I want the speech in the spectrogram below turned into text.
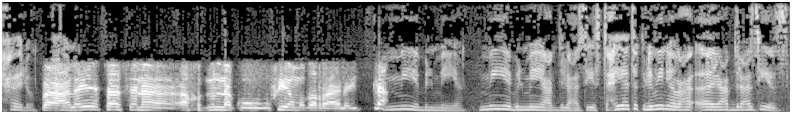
حلو فعلى أي أساس أنا آخذ منك وفيها مضرة علي؟ لا. مية بالمية مية بالمية يا عبد العزيز. تحياتك لمين يا عبد العزيز؟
